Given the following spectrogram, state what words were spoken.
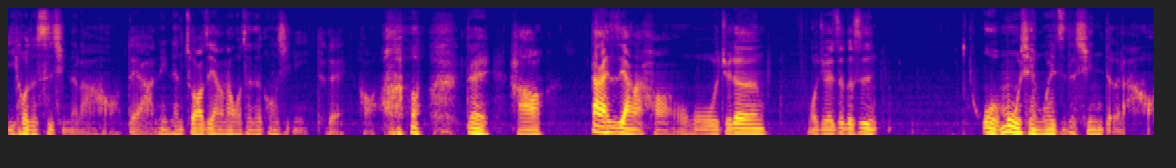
以后的事情的啦，哈，对啊，你能做到这样，那我真的恭喜你，对不对？好，对，好，大概是这样了，哈，我觉得，我觉得这个是我目前为止的心得啦，哈，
